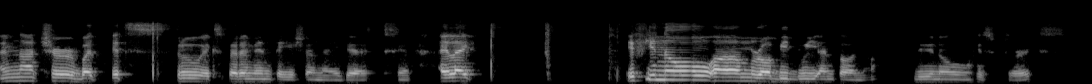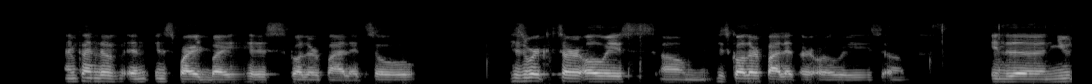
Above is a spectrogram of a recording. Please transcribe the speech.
I'm not sure, but it's through experimentation, I guess. Yeah. I like, if you know um, Robbie Dwi Antono, do you know his works? I'm kind of in, inspired by his color palette. So his works are always, um, his color palette are always um, in the new,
